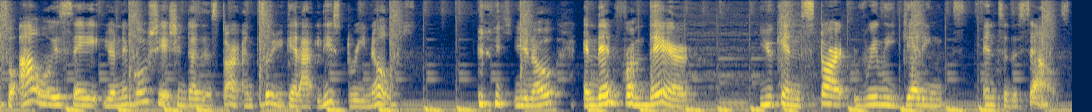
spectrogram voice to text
So I always say your negotiation doesn't start until you get at least three no's. you know? And then from there, you can start really getting into the sales.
